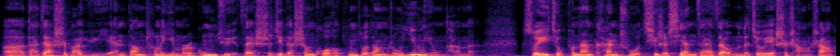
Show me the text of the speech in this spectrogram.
呃，大家是把语言当成了一门工具，在实际的生活和工作当中应用它们。所以就不难看出，其实现在在我们的就业市场上，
